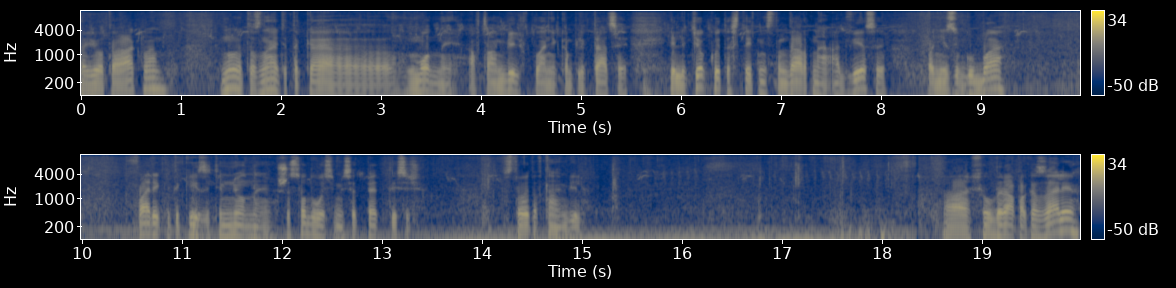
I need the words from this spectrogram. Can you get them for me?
Toyota Aqua. Ну, это, знаете, такая э, модный автомобиль в плане комплектации. И литек какой-то стоит нестандартно, обвесы, по низу губа, фарики такие затемненные, 685 тысяч стоит автомобиль. А, Филдера показали,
